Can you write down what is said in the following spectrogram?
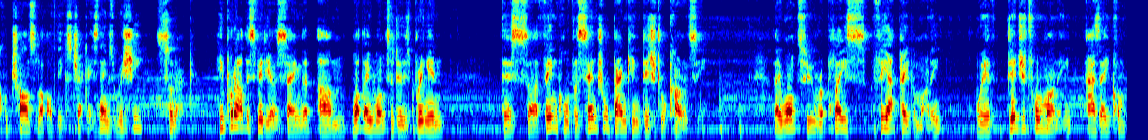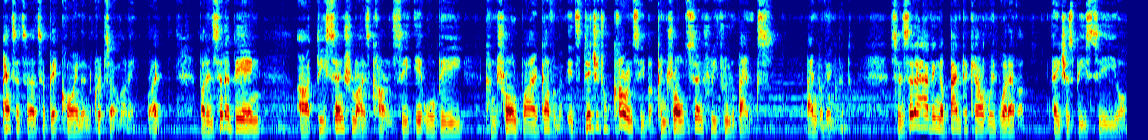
called Chancellor of the Exchequer, his name's Rishi Sunak. He put out this video saying that um, what they want to do is bring in this uh, thing called the central banking digital currency. They want to replace fiat paper money with digital money as a competitor to Bitcoin and crypto money, right? But instead of being uh, decentralized currency, it will be controlled by a government. It's digital currency, but controlled centrally through the banks, Bank of England. So instead of having a bank account with whatever, HSBC or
